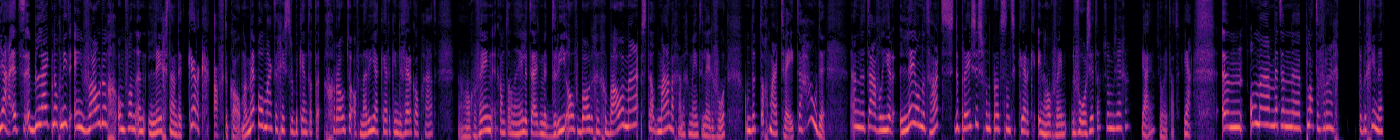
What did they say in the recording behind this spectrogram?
Ja, het blijkt nog niet eenvoudig om van een leegstaande kerk af te komen. Meppel maakte gisteren bekend dat de Grote of Mariakerk in de verkoop gaat. Nou, Hogeveen komt al een hele tijd met drie overbodige gebouwen, maar stelt maandag aan de gemeenteleden voor om er toch maar twee te houden. Aan de tafel hier Leon het Hart, de prezes van de protestantse kerk in Hoogveen, de voorzitter, zullen we zeggen? Ja, ja zo heet dat. Ja. Um, om maar met een uh, platte vraag te beginnen,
